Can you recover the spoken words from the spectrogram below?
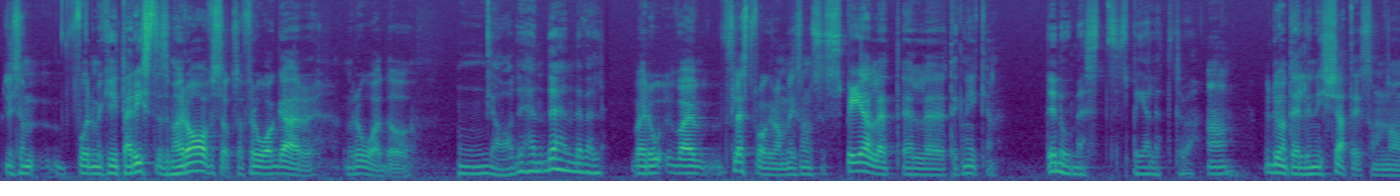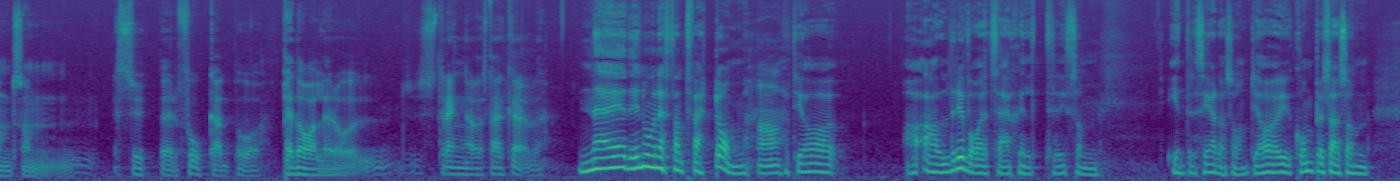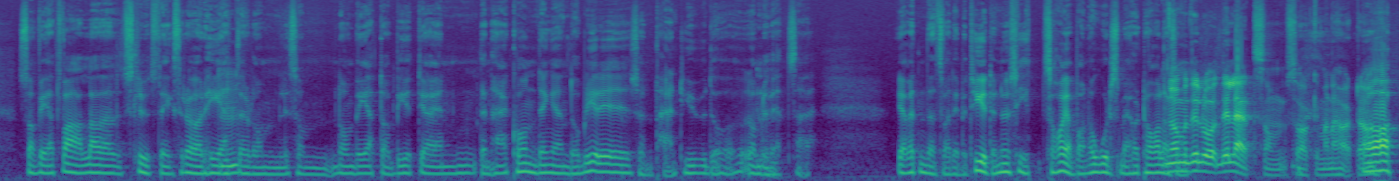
liksom, får du mycket gitarrister som hör av sig också? Frågar om råd och... Mm, ja, det hände, det hände väl. Vad är, ro- vad är flest frågor om? Liksom spelet eller tekniken? Det är nog mest spelet tror jag. Ja. Du har inte heller nischat dig som någon som superfokad på pedaler och strängar och stärkare eller? Nej, det är nog nästan tvärtom. Ja. Att jag har aldrig varit särskilt liksom, intresserad av sånt. Jag har ju kompisar som, som vet vad alla slutstegsrör heter. Mm. De, liksom, de vet att byter jag en, den här kondingen då blir det sånt här ljud. Och de Mm. vet så här. Jag vet inte ens vad det betyder. Nu sa jag bara några ord som jag hört talas Ja, om. men det, lå- det lät som saker man har hört. Ja. Ja.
